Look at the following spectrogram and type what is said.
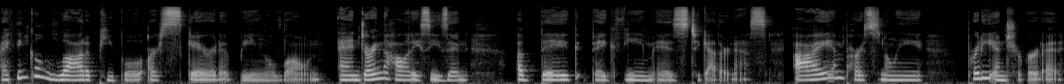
I think a lot of people are scared of being alone. And during the holiday season, a big, big theme is togetherness. I am personally pretty introverted.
